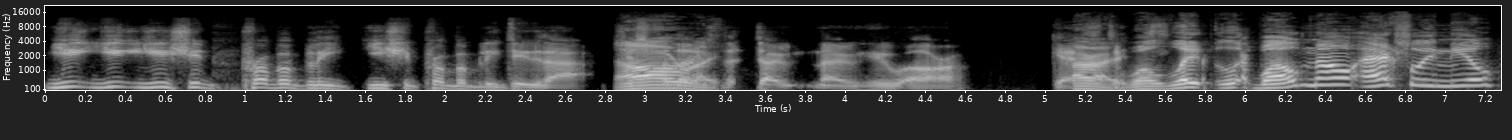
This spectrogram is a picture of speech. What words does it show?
you, you you should probably you should probably do that. Just All for those right. that don't know who our guest All right. Well, late, well, no, actually, Neil,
